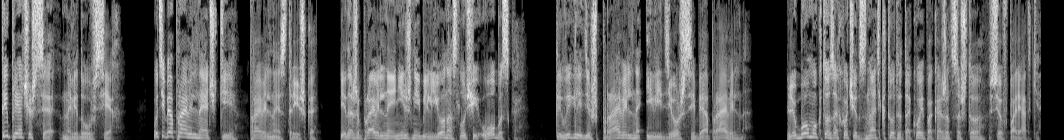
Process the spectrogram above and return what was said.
Ты прячешься на виду у всех. У тебя правильные очки, правильная стрижка и даже правильное нижнее белье на случай обыска. Ты выглядишь правильно и ведешь себя правильно. Любому, кто захочет знать, кто ты такой, покажется, что все в порядке.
